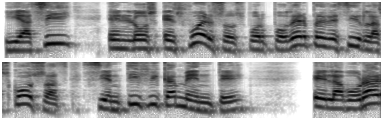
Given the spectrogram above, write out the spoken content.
Y así, en los esfuerzos por poder predecir las cosas científicamente, Elaborar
